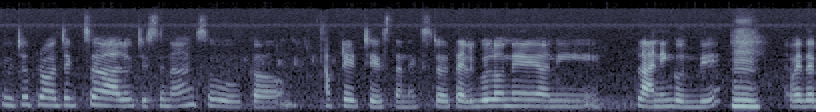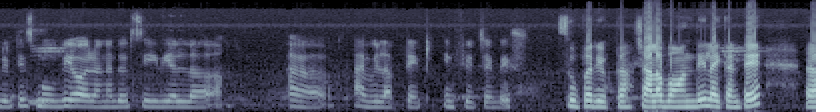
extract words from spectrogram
ఫ్యూచర్ ప్రాజెక్ట్స్ ఆలోచిస్తున్నా. సో ఒక అప్డేట్ చేస్తాను నెక్స్ట్. తెలుగులోనే అని ప్లానింగ్ ఉంది. Whether it is movie or another serial I will update in future days super Yukta చాలా బాగుంది. లైక్ అంటే ఆ,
